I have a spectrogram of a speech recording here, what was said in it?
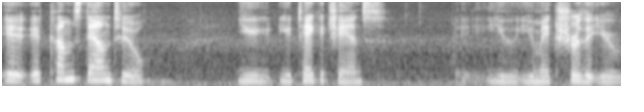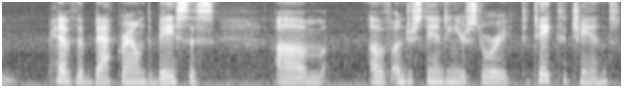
it, it comes down to you you take a chance. You you make sure that you have the background, the basis um, of understanding your story. To take the chance,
